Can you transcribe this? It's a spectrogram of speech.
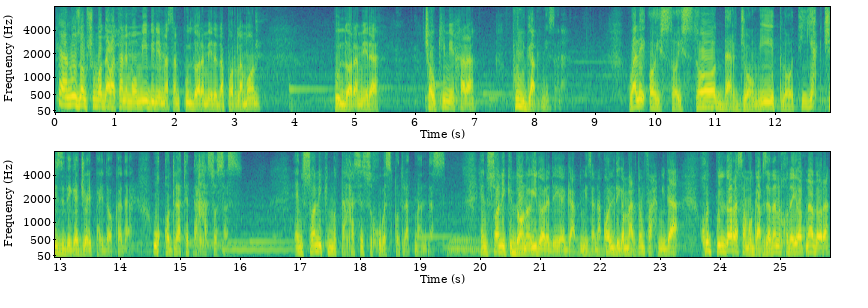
که هنوز هم شما در وطن ما می‌بینید مثلا پول داره میره در پارلمان پول داره میره چوکی می‌خره پول گپ می‌زنه. ولی آیستا آیستا در جامعه اطلاعاتی یک چیز دیگه جای پیدا کرده. او قدرت تخصص است. انسانی که متخصص خوب است قدرتمند است. انسانی که دانایی داره دیگه گپ می‌زنه. آل دیگه مردم فهمیده. خوب پول داره است اما گپ زدن خدا یاد نداره.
